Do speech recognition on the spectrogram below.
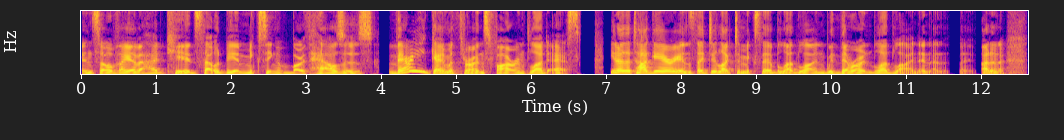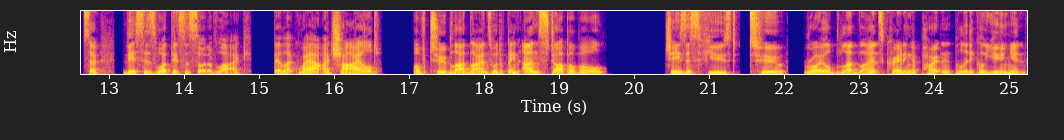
And so if they ever had kids, that would be a mixing of both houses. Very Game of Thrones fire and blood esque. You know, the Targaryens, they do like to mix their bloodline with their own bloodline. And, and I don't know. So this is what this is sort of like. They're like, wow, a child of two bloodlines would have been unstoppable. Jesus fused two royal bloodlines, creating a potent political union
